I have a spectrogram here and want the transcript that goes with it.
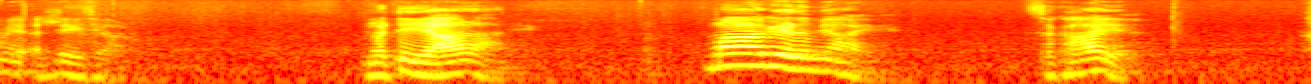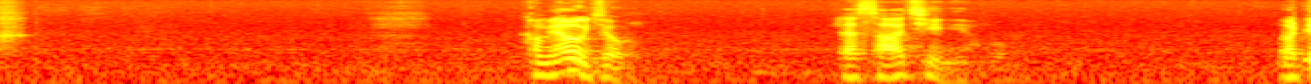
မယ်အလှည့်ကြတော့မတရားတာလေမှားခဲ့သမျှရယ်စကားရယ်ခမရတို့ကြုံ လက်စားချီနေအောင်မတ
